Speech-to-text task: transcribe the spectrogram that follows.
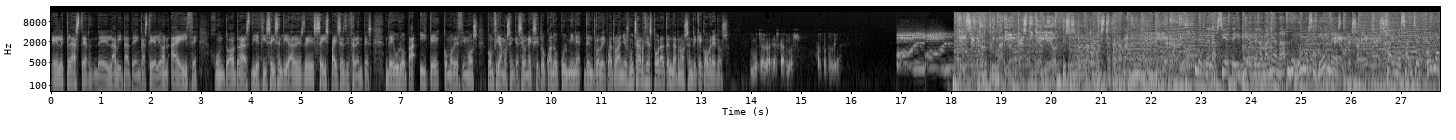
el clúster del hábitat en Castilla y León, AEICE, junto a otras 16 entidades de seis países diferentes de Europa y que, como decimos, confiamos en que sea un éxito cuando culmine dentro de cuatro años. Muchas gracias por atendernos, Enrique Cobreros. Muchas gracias, Carlos. Hasta otro día. El sector primario en Castilla y León es el protagonista cada mañana en Vive Radio. Desde las 7 y 10 de la mañana, de lunes a viernes. Jaime Sánchez Cuellar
